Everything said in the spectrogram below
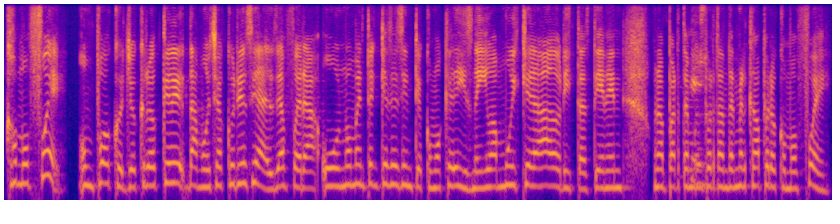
¿cómo fue? Un poco, yo creo que da mucha curiosidad desde afuera. Hubo un momento en que se sintió como que Disney iba muy quedado, ahorita tienen una parte muy importante del mercado, pero ¿cómo fue?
